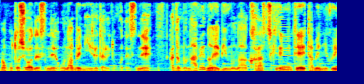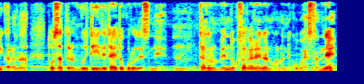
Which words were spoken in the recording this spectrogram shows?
まあ今年はですね、お鍋に入れたりとかですね、あ、でも鍋のエビもな、殻付きで煮て食べにくいからな、どうせだったら向いて入れたいところですね。うん、ただの面倒くさがり屋なのかな、ね、小林さんね。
